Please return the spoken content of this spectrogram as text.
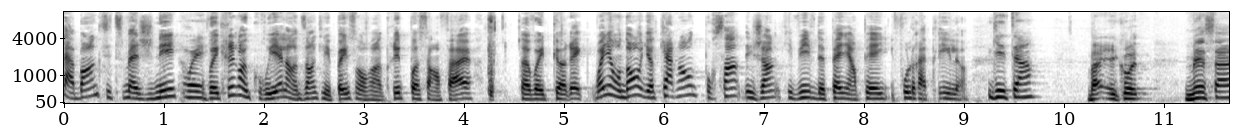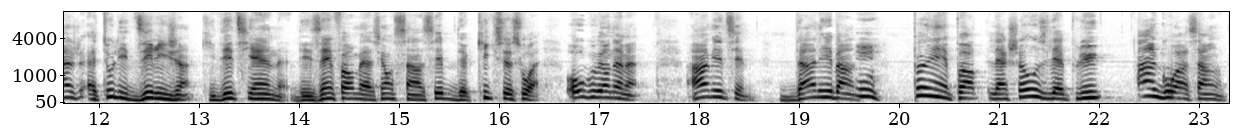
à la banque s'est imaginé on va écrire un courriel en disant que les payes sont rentrées, de pas s'en faire ça va être correct. Voyons donc, il y a 40% des gens qui vivent de paye en paye. Il faut le rappeler, là. Gaétan? Ben, écoute, message à tous les dirigeants qui détiennent des informations sensibles de qui que ce soit, au gouvernement, en médecine, dans les banques, hmm. peu importe, la chose la plus angoissante,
